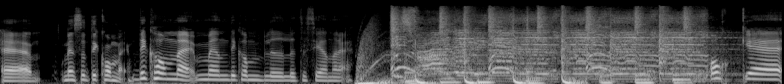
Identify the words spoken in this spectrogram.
Eh, men så att det kommer. Det kommer men det kommer bli lite senare. Och eh,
